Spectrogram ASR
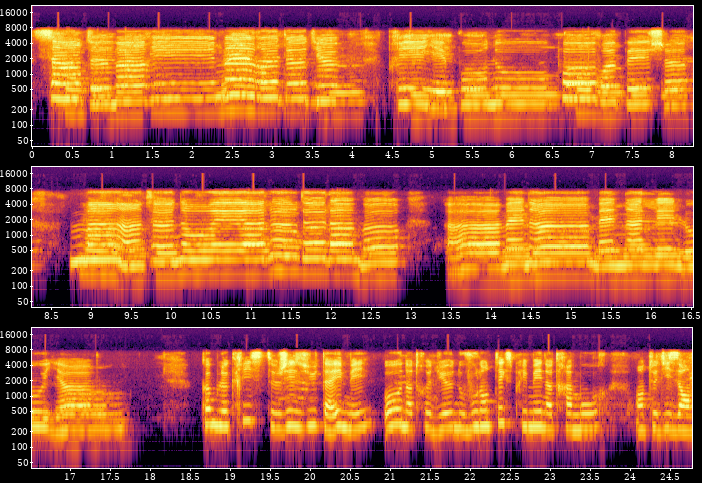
Sainte Marie, Mère de Dieu, priez pour nous, pauvres pécheurs, maintenant et à l'heure de la mort. Amen, Amen, Alléluia. Comme le Christ Jésus t'a aimé, ô notre Dieu, nous voulons t'exprimer notre amour en te disant,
